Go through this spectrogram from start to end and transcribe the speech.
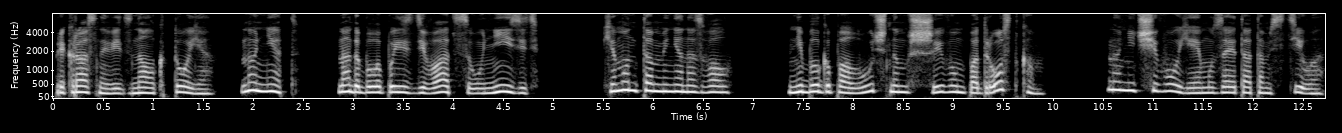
Прекрасно ведь знал, кто я. Но нет, надо было поиздеваться, унизить. Кем он там меня назвал? Неблагополучным, шивым подростком? Но ничего, я ему за это отомстила.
